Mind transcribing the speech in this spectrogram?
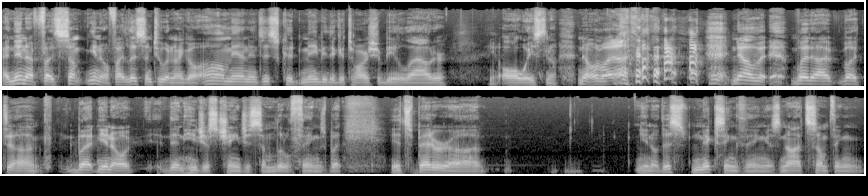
And then if I some you know if I listen to it and I go, oh man, this could maybe the guitar should be louder. You know, always no no but no but but uh, but uh, but you know then he just changes some little things. But it's better. Uh, you know, this mixing thing is not something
